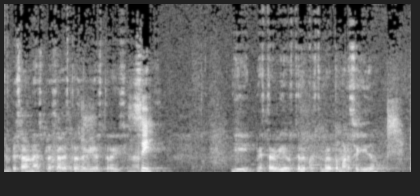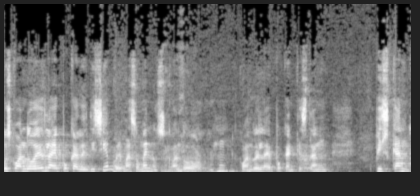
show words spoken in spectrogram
Empezaron a desplazar estas bebidas tradicionales. Sí. ¿Y esta bebida usted le acostumbra a tomar seguido? Pues cuando es la época de diciembre, más o menos, cuando, cuando es la época en que están piscando.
